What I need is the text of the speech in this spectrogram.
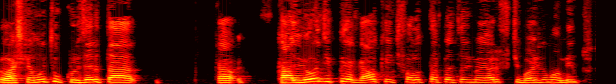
Eu acho que é muito. O Cruzeiro tá. Calhou de pegar o que a gente falou que tá pensando os melhores futebols do momento.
